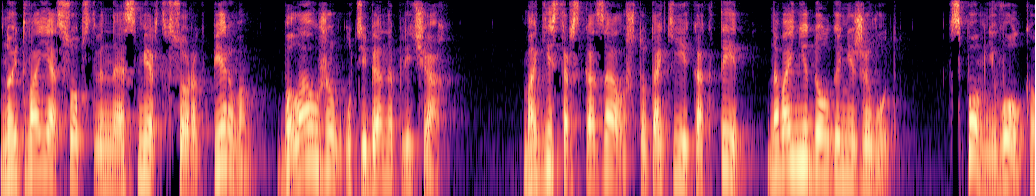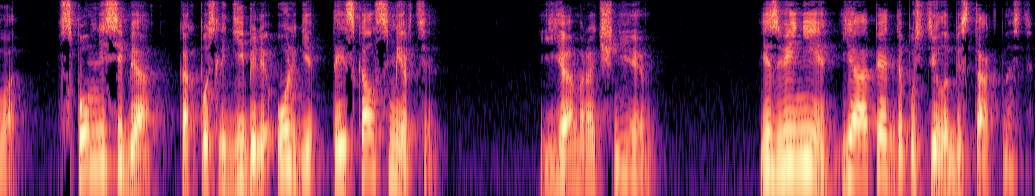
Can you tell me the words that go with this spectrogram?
Но и твоя собственная смерть в 41-м была уже у тебя на плечах. Магистр сказал, что такие, как ты, на войне долго не живут. Вспомни Волкова. Вспомни себя, как после гибели Ольги ты искал смерти. Я мрачнею. Извини, я опять допустила бестактность.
